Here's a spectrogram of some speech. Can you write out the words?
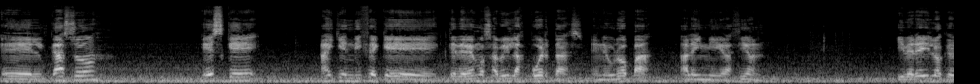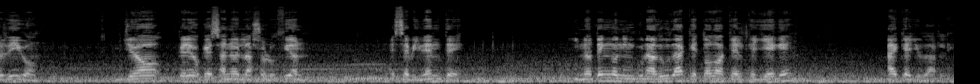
El caso es que hay quien dice que, debemos abrir las puertas en Europa a la inmigración. Y veréis lo que os digo. Yo creo que esa no es la solución. Es evidente. Y no tengo ninguna duda que todo aquel que llegue hay que ayudarle.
